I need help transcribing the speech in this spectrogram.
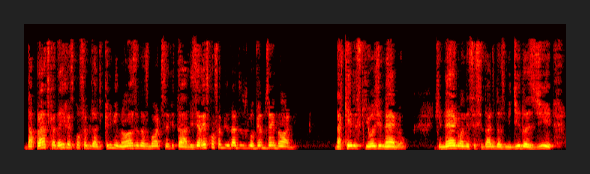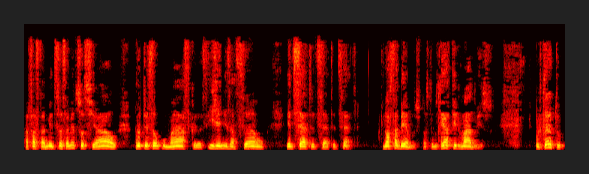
da prática da irresponsabilidade criminosa das mortes evitáveis. E a responsabilidade dos governos é enorme, daqueles que hoje negam, que negam a necessidade das medidas de afastamento, distanciamento social, proteção com máscaras, higienização, etc, etc, etc. Nós sabemos, nós temos reafirmado isso. Portanto,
